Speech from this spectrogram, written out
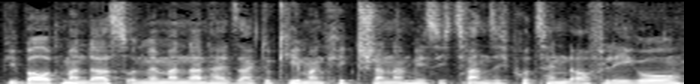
Wie baut man das? Und wenn man dann halt sagt, okay, man kriegt standardmäßig 20% auf Lego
